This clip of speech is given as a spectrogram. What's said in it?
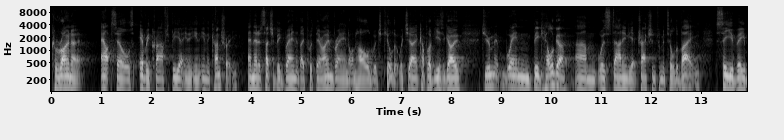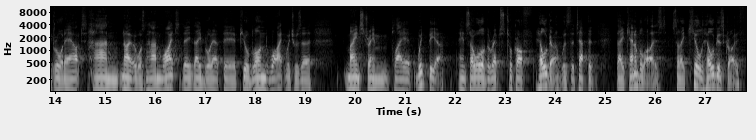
Corona outsells every craft beer in, in, in, the country, and that it's such a big brand that they put their own brand on hold, which killed it. Which uh, a couple of years ago, do you remember when Big Helga um, was starting to get traction for Matilda Bay? CUB brought out Hahn, no, it wasn't Hahn White. They, they brought out their Pure Blonde White, which was a mainstream play at Witbeer. And so all of the reps took off Helga, was the tap that they cannibalized. So they killed Helga's growth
